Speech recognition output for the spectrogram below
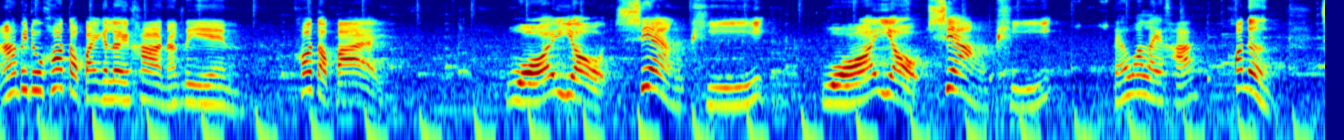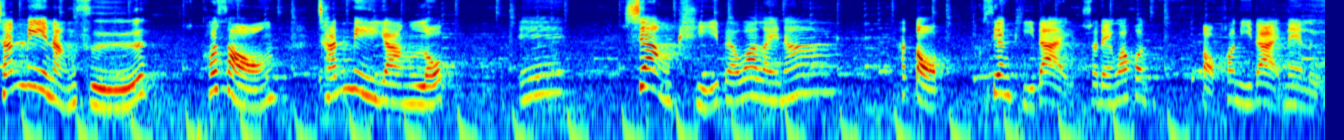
อ่ะไปดูข้อต่อไปกันเลยค่ะนักเรียน ข้อต่อไป我有橡皮我有橡皮แปลว่าอะไรคะ ข้อหนึ่งฉันมีหนังสือ ข้อสอง ฉันมียางลบ เอ๊ะเสี่ยงผีแปลว่าอะไรนะ ถ้าตอบเสี่ยงผีได้ แสดงว่าข้อตอบข้อนี้ได้แน่เลย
